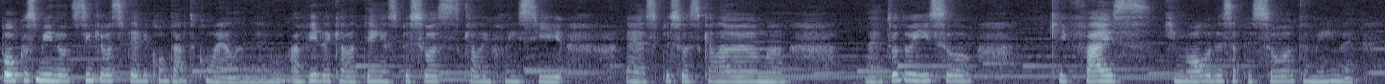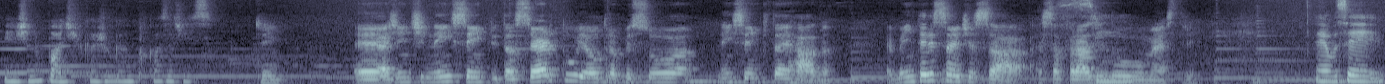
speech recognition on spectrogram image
poucos minutos em que você teve contato com ela, né? A vida que ela tem, as pessoas que ela influencia, é, as pessoas que ela ama, né? Tudo isso que faz, que molda essa pessoa também, né? A gente não pode ficar julgando por causa disso. Sim. É, a gente nem sempre está certo e a outra pessoa nem sempre está errada. É bem interessante essa, essa frase Sim. do mestre. É, você.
